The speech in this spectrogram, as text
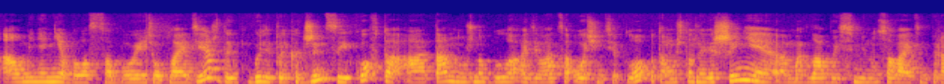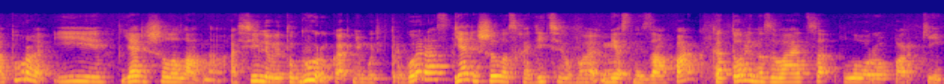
а у меня не было с собой теплой одежды, были только джинсы и кофта, а там нужно было одеваться очень тепло, потому что на вершине могла быть минусовая температура, и я решила, ладно, осилю эту гору как-нибудь в другой раз. Я решила сходить в местный зоопарк, который называется Лоро Парки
